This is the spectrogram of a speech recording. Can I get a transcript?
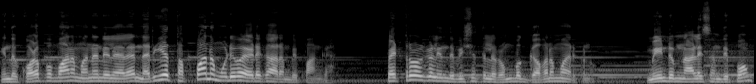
இந்த குழப்பமான மனநிலையில் நிறைய தப்பான முடிவை எடுக்க ஆரம்பிப்பாங்க. பெற்றோர்கள் இந்த விஷயத்துல ரொம்ப கவனமா இருக்கணும். மீண்டும் நாளை சந்திப்போம்.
